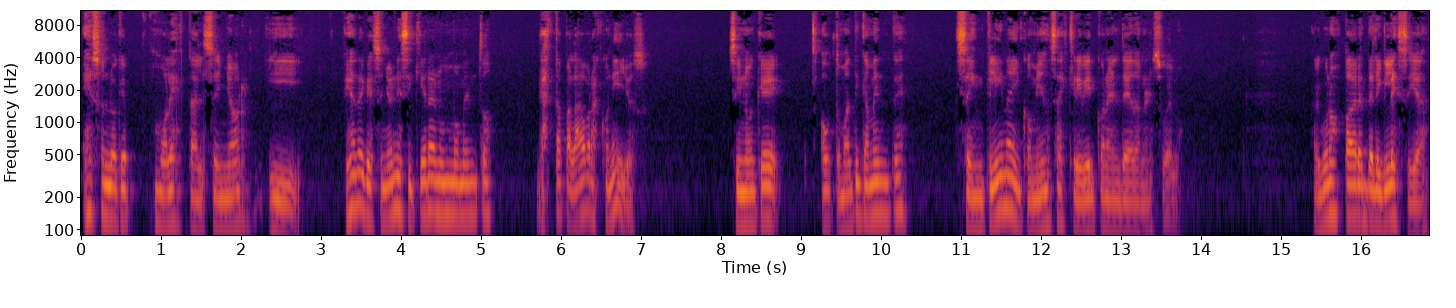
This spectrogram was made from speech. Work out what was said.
Eso es lo que molesta al Señor y fíjate que el Señor ni siquiera en un momento gasta palabras con ellos, sino que automáticamente se inclina y comienza a escribir con el dedo en el suelo. Algunos padres de la iglesia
